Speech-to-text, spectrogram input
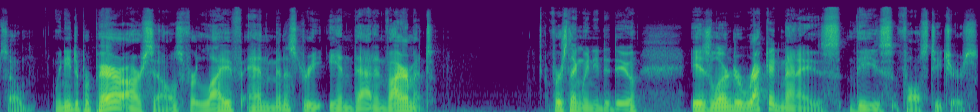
So we need to prepare ourselves for life and ministry in that environment. First thing we need to do is learn to recognize these false teachers.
